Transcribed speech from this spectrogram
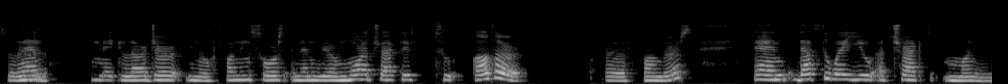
So then mm-hmm. make larger, you know, funding source, and then we are more attractive to other uh, funders and that's the way you attract money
